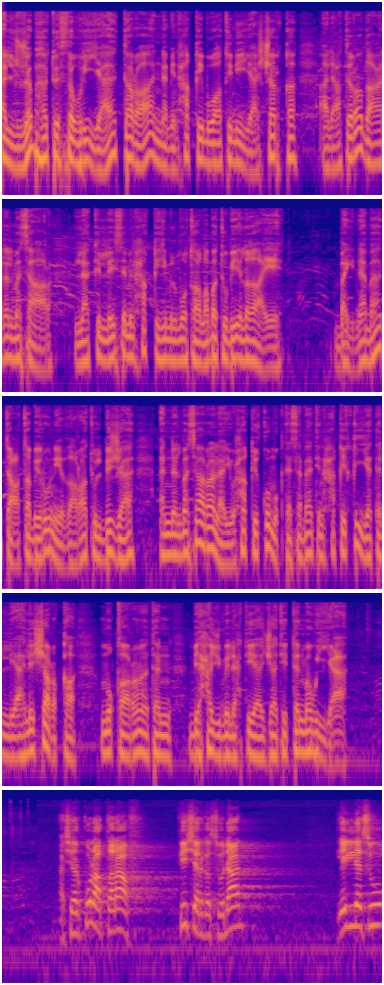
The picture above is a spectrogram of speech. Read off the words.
الجبهة الثورية ترى أن من حق مواطني الشرق الاعتراض على المسار لكن ليس من حقهم المطالبة بإلغائه. بينما تعتبر نظارات البجة أن المسار لا يحقق مكتسبات حقيقية لأهل الشرق مقارنة بحجم الاحتياجات التنموية. عشان كل الأطراف في شرق السودان يجلسوا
